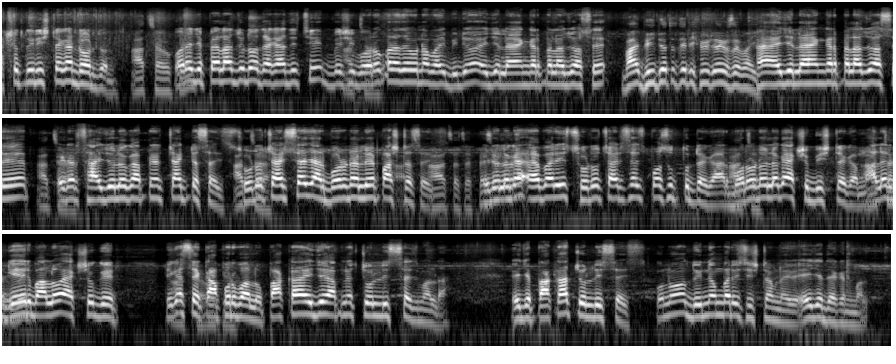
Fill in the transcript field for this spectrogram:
একশো তিরিশ টাকা ডর্জন। আচ্ছা ওকে পরে যে দেখা দিচ্ছি বেশি বড় করা যাবে না ভাই ভিডিও এই যে লেহেঙ্গার প্যালাজো আছে। ভাই ভিডিও তো 30 মিনিট হয়ে গেছে ভাই। হ্যাঁ এই যে লেহেঙ্গার প্যালাজো আছে আচ্ছা। এটার সাইজ হলো আপনার সাইজ ছোট আচ্ছা। চার সাইজ আর বড়টা হলো সাইজ আচ্ছা আচ্ছা এটা হলো এভারেজ ছোট চার সাইজ পঁচাত্তর টাকা আর বড়টা হলো একশো বিশ টাকা। মালের আচ্ছা, গের ভালো একশো গের ঠিক আছে? কাপড় ভালো। পাকা এই যে আপনার চল্লিশ সাইজ মালটা। এই যে পাকা চল্লিশ সাইজ কোনো দুই নম্বরই সিস্টেম নাই। এই যে দেখেন মাল। আচ্ছা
